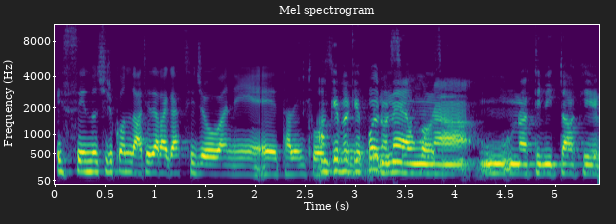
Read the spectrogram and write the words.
essendo circondati da ragazzi giovani e talentuosi. Anche perché poi non è una, un'attività che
